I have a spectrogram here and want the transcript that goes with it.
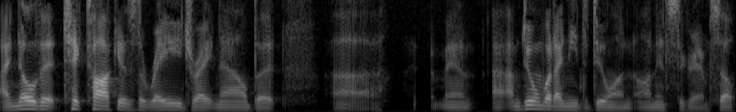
I know that TikTok is the rage right now, but uh, man, I, am doing what I need to do on on Instagram. So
